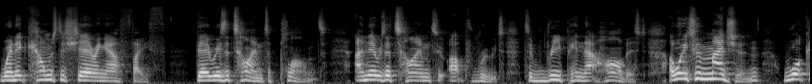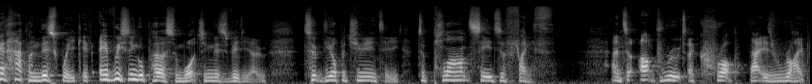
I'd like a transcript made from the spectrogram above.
when it comes to sharing our faith, there is a time to plant and there is a time to uproot, to reap in that harvest. I want you to imagine what could happen this week if every single person watching this video took the opportunity to plant seeds of faith and to uproot a crop that is ripe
